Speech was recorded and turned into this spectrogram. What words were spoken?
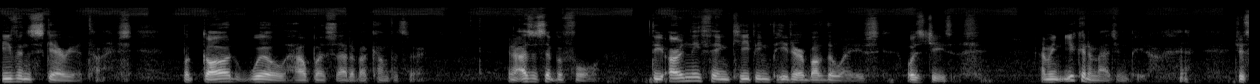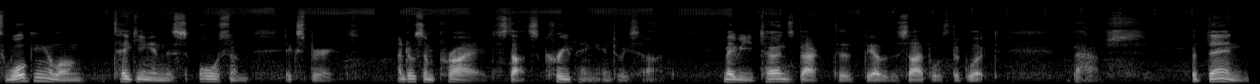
even scary at times. But God will help us out of our comfort zone. And as I said before, the only thing keeping Peter above the waves was Jesus. I mean, you can imagine Peter. just walking along, taking in this awesome experience, until some pride starts creeping into his heart. Maybe he turns back to the other disciples that gloat, perhaps. But then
